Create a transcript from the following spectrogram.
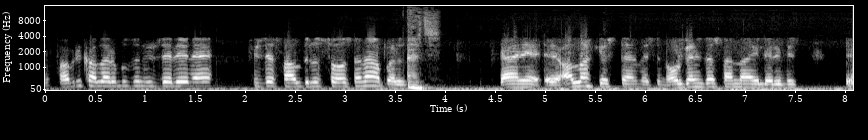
E, fabrikalarımızın üzerine füze saldırısı olsa ne yaparız? Evet. Yani e, Allah göstermesin organize sanayilerimiz e,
